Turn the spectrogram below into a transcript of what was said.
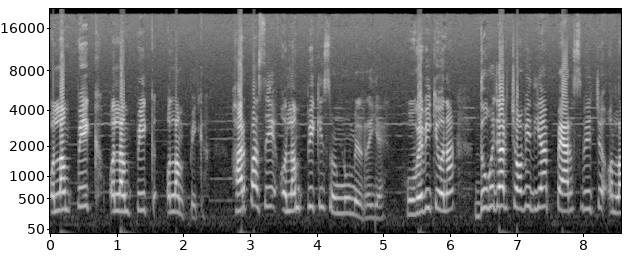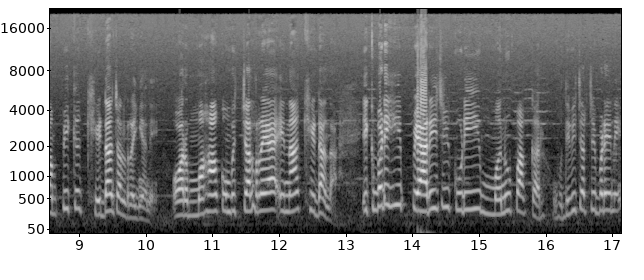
올림픽 올림픽 올림픽 ਹਰ ਪਾਸੇ 올림픽 ਹੀ ਸੁਣਨ ਨੂੰ ਮਿਲ ਰਹੀ ਹੈ। ਹੋਵੇ ਵੀ ਕਿਉਂ ਨਾ 2024 ਦੀਆਂ ਪੈਰਿਸ ਵਿੱਚ 올림픽 ਖੇਡਾਂ ਚੱਲ ਰਹੀਆਂ ਨੇ ਔਰ ਮਹਾਕੁੰਭ ਚੱਲ ਰਿਹਾ ਇਹਨਾਂ ਖੇਡਾਂ ਦਾ। ਇੱਕ ਬੜੀ ਹੀ ਪਿਆਰੀ ਜੀ ਕੁੜੀ ਮਨੂ ਪਾਕਰ, ਉਹਦੇ ਵੀ ਚਰਚੇ ਬੜੇ ਨੇ।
